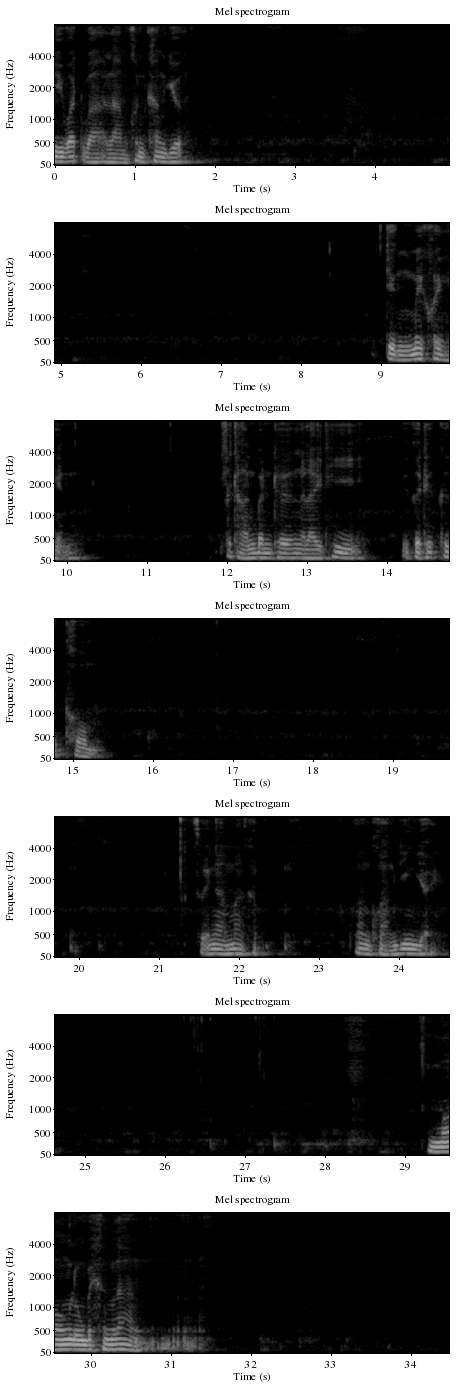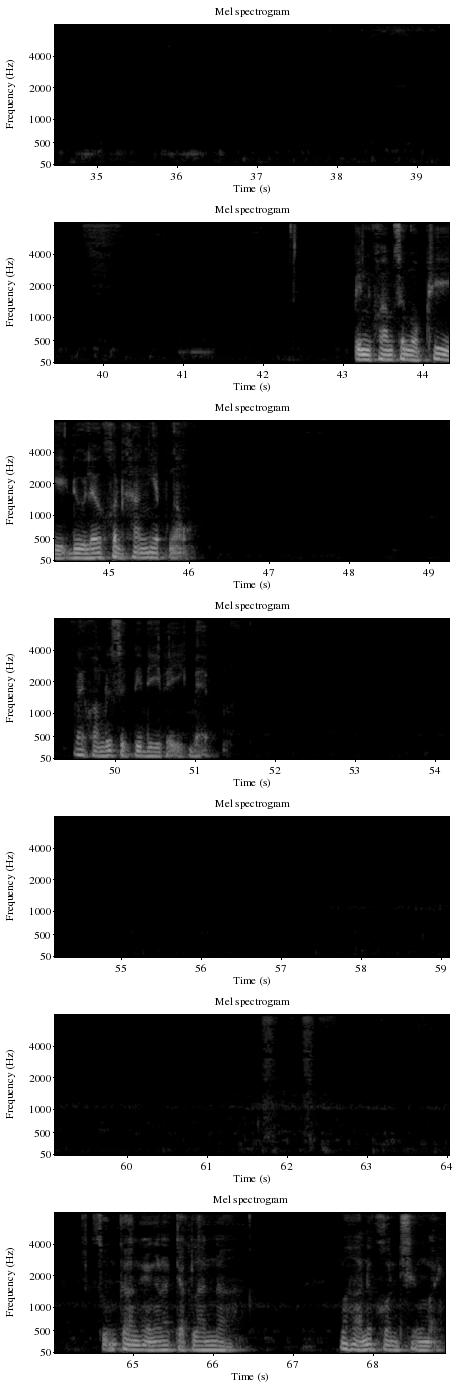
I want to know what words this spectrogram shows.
มีวัดวาอารามค่อนข้างเยอะ จึงไม่ค่อยเห็น สถานบันเทิงอะไรที่กระทึกคึกโคม สวยงามมากครับกว้างขวางยิ่งใหญ่ มองลงไปข้างล่าง เป็นความสงบที่ดูแล้วค่อนข้างเงียบเหงา ได้ความรู้สึกดี ๆ ไปอีกแบบ ศูนย์กลางแห่งอาณาจักรล้านนา มหานครเชียงใหม่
